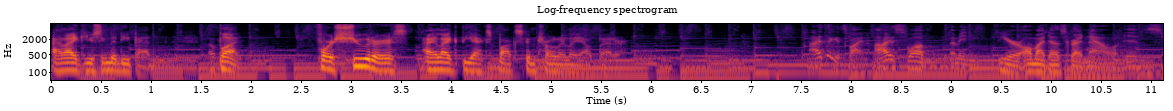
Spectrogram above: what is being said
I like using the D-pad, but for shooters, I like the Xbox controller layout better. I think it's fine. I swap. I mean, here on my desk right now is,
